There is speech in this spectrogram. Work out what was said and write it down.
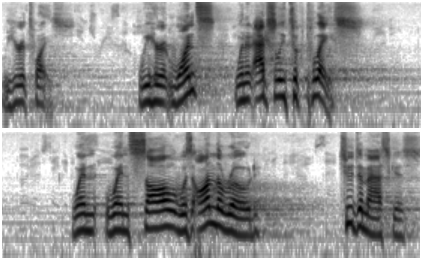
We hear it twice. We hear it once when it actually took place. When, when Saul was on the road to Damascus,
